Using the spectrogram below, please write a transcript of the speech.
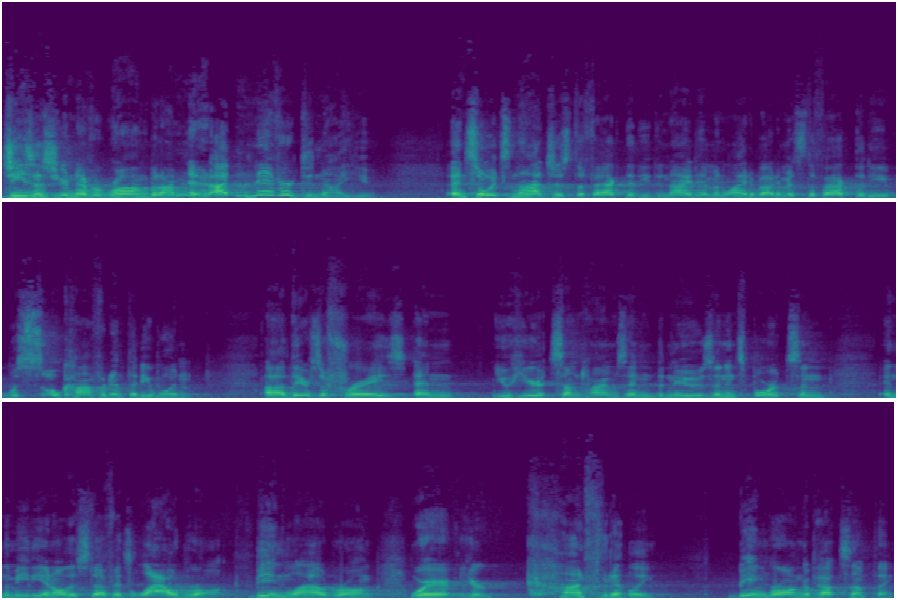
Jesus, you're never wrong, but I'm ne- I'd never deny you. And so it's not just the fact that he denied him and lied about him, it's the fact that he was so confident that he wouldn't. Uh, there's a phrase, and you hear it sometimes in the news and in sports and in the media and all this stuff. It's loud wrong, being loud wrong, where you're confidently being wrong about something.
